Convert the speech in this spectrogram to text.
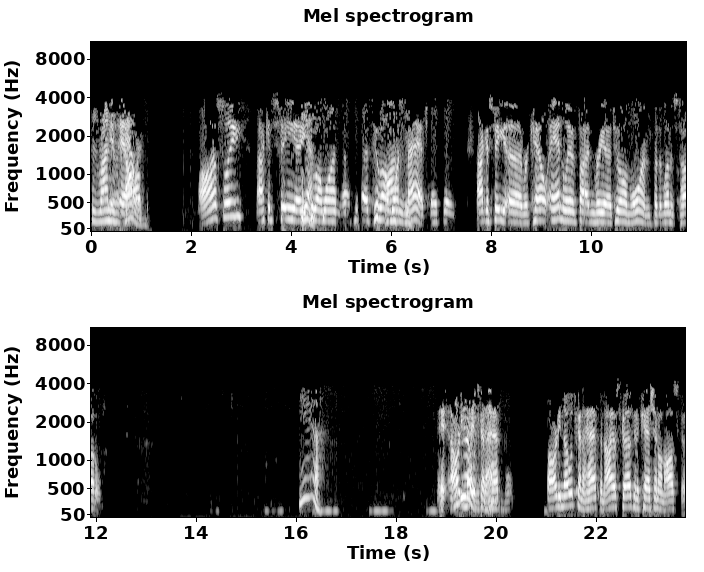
Because Ronda's a Yeah, coward. Honestly, I could see a Yeah. two on one a two on one Awesome. match. Basically, I could see uh, Raquel and Liv fighting Rhea two on one for the women's title. Yeah. I already know what's going to happen. I already know what's going to happen. Iyo Sky's going to cash in on Asuka.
